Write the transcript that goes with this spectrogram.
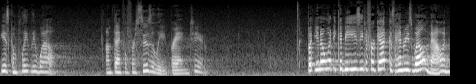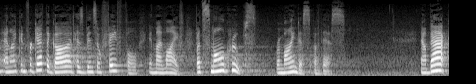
He is completely well. I'm thankful for Susie praying too. But you know what? It could be easy to forget because Henry's well now, and, and I can forget that God has been so faithful in my life. But small groups remind us of this. Now, back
